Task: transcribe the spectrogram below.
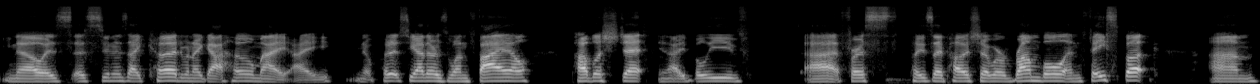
You know, as as soon as I could, when I got home, I I you know put it together as one file, published it. You know, I believe uh, first places I published were Rumble and Facebook. Um,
